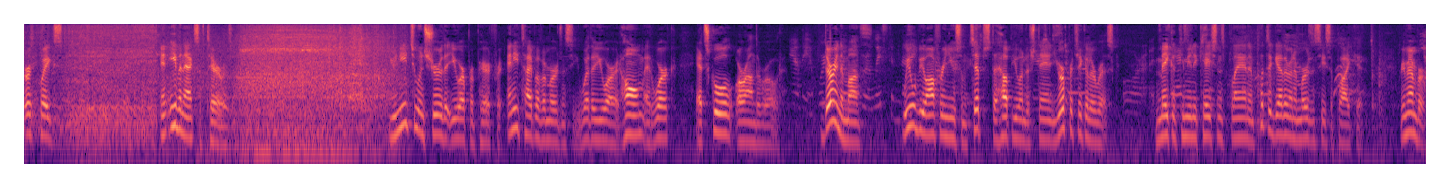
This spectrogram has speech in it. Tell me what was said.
earthquakes, and even acts of terrorism. You need to ensure that you are prepared for any type of emergency, whether you are at home, at work, at school, or on the road. During the month, we will be offering you some tips to help you understand your particular risk, make a communications plan, and put together an emergency supply kit. Remember,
